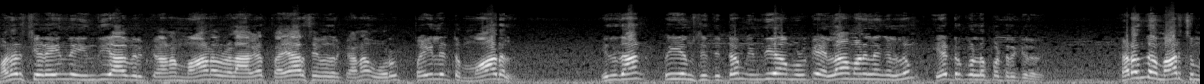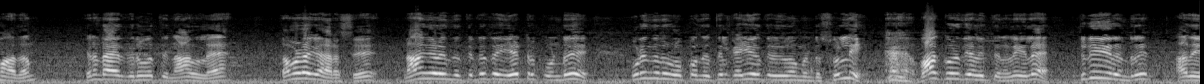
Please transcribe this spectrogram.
வளர்ச்சியடைந்த இந்தியாவிற்கான மாணவர்களாக தயார் செய்வதற்கான ஒரு பைலட் மாடல் இதுதான் பிஎம்சி திட்டம். இந்தியா முழுக்க எல்லா மாநிலங்களிலும் ஏற்றுக்கொள்ளப்பட்டிருக்கிறது. கடந்த மார்ச் மாதம் இரண்டாயிரத்தி இருபத்தி நாலுல தமிழக அரசு நாங்கள் இந்த திட்டத்தை ஏற்றுக்கொண்டு புரிந்துணர்வு ஒப்பந்தத்தில் கையெழுத்திடுகிறோம் என்று சொல்லி வாக்குறுதி அளித்த நிலையில திடீரென்று அதை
